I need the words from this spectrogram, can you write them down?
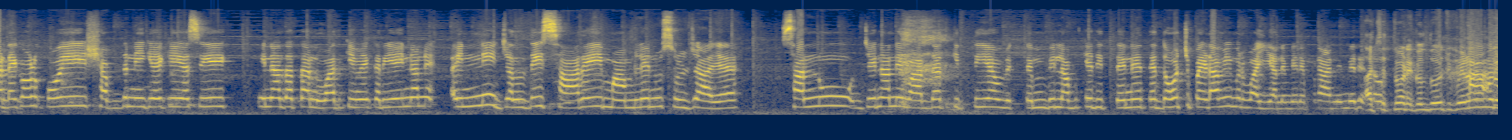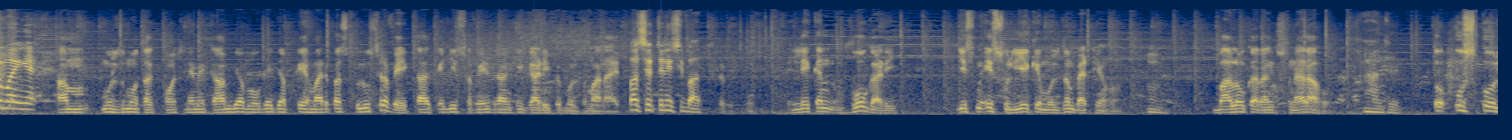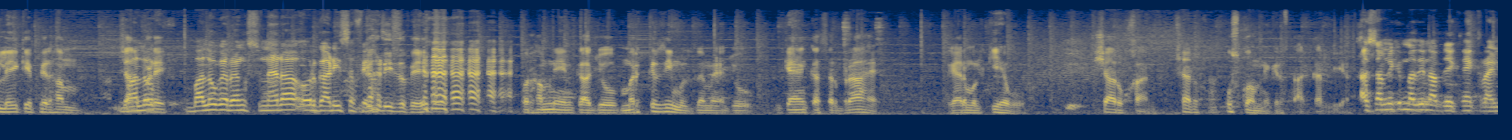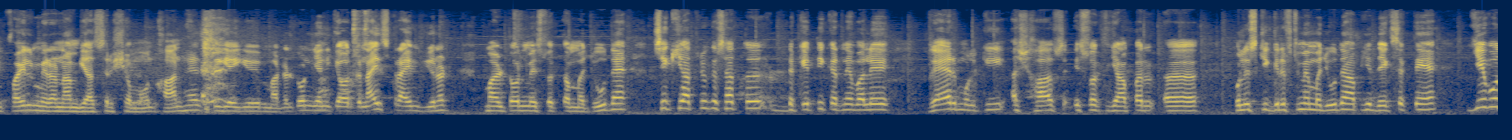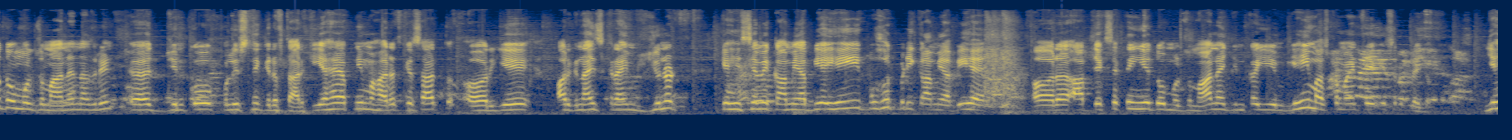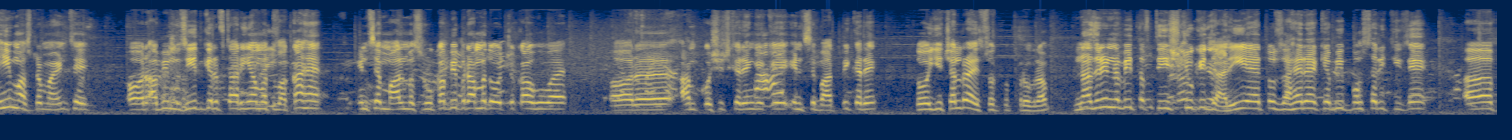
ਸਾਡੇ ਕੋਲ ਕੋਈ ਸ਼ਬਦ ਨਹੀਂ ਗਏ ਕਿ ਅਸੀਂ ਇਹਨਾਂ ਦਾ ਧੰਨਵਾਦ ਕਿਵੇਂ ਕਰੀਏ ਇਹਨਾਂ ਨੇ ਇੰਨੀ ਜਲਦੀ ਸਾਰੇ ਹੀ ਮਾਮਲੇ ਨੂੰ ਸੁਲਝਾਇਆ ਹੈ। ਸਾਨੂੰ ਜਿਨ੍ਹਾਂ ਨੇ ਵਾਰਦਾਤ ਕੀਤੀ ਹੈ ਉਹ ਵਿਕਟਿਮ ਵੀ ਲੱਭ ਕੇ ਦਿੱਤੇ ਨੇ ਤੇ ਦੋ ਚਪੇੜਾਂ ਵੀ ਮਰਵਾਈਆਂ ਨੇ ਮੇਰੇ ਭਰਾ ਨੇ ਮੇਰੇ अच्छा ਤੋਂ थोड़े को दो चपेड़ा भी मरवाई हैं हम मुलजमों तक पहुंचने में कामयाब हो गए जबकि हमारे पास क्लू सिर्फ एक था कि जी सफेद रंग की गाड़ी पे मुलजमान आए बस इतनी सी बात थे लेकिन वो गाड़ी जिसमें इस सुलिये के मुलजम बैठे हों बालों का रंग सुनहरा हो हाँ जी तो उसको लेके फिर हम बालों बालों का रंग सुनहरा और गाड़ी सफ़ेद। गाड़ी सफ़ेद। और हमने इनका जो मरकजी मुलजम है जो गैंग का सरबराह है गैर मुल्की है वो शाहरुख खान शाहरुख खान। उसको हमने गिरफ़्तार कर लिया। असलम नादिन आप देख रहे हैं क्राइम फ़ाइल मेरा नाम यासर शमोन खान है सी आई ए मॉडल टाउन यानी कि organize crime unit model town में इस वक्त हम मौजूद हैं। सिख यात्रियों के साथ डकैती करने वाले गैर मुल्की अशखास इस वक्त यहाँ पर अ, पुलिस की गिरफ्त में मौजूद हैं, आप ये देख सकते हैं। ये वो दो मुलजमान हैं, नाजरीन जिनको पुलिस ने गिरफ़्तार किया है अपनी महारत के साथ, और ये ऑर्गेनाइज क्राइम यूनिट के हिस्से में कामयाबी है। ये बहुत बड़ी कामयाबी है, और आप देख सकते हैं ये दो मुलजमान हैं, जिनका ये, यही मास्टरमाइंड थे इस तरफ़ ले जाओ। यही मास्टरमाइंड थे, और अभी मजीद गिरफ्तारियाँ मतवक़ा हैं। इनसे माल मसरूका भी बरामद हो चुका हुआ है, और हम कोशिश करेंगे कि इनसे बात भी करें। तो ये चल रहा है इस वक्त प्रोग्राम। नाजरीन अभी तफ्तीश चूँकि जारी है तो ज़ाहिर है कि अभी बहुत सारी चीज़ें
